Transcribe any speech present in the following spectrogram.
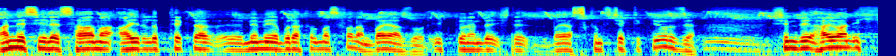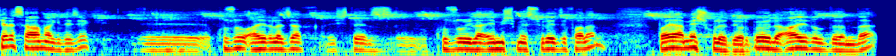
annesiyle sağıma ayrılıp tekrar e, memeye bırakılması falan bayağı zor. İlk dönemde işte bayağı sıkıntı çektik diyoruz ya. Şimdi hayvan iki kere sağıma gidecek. E, kuzu ayrılacak işte e, kuzuyla emişme süreci falan bayağı meşgul ediyor. Böyle ayrıldığında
